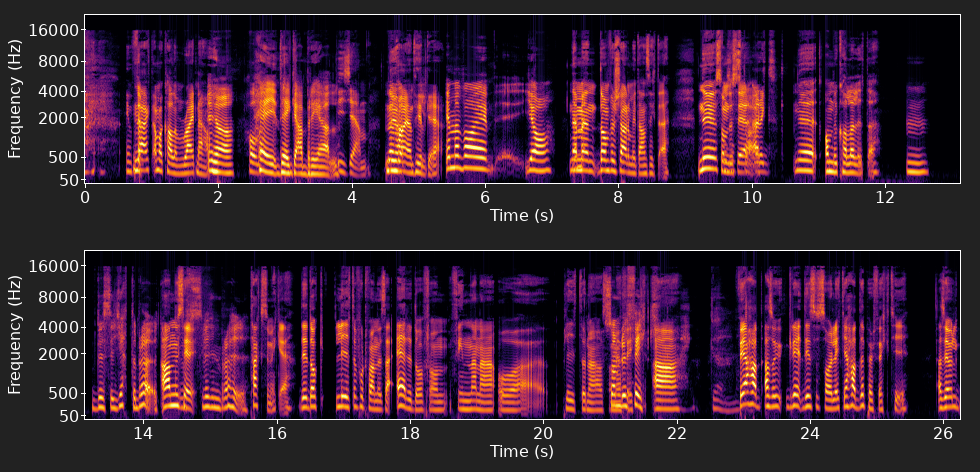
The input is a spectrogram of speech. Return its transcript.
In fact, I'm gonna call them right now. Ja. Hej, det är Gabrielle. Igen. Nej, Nu men- har jag en till grej. Ja men vad är... Ja. Nej men de förstörde mitt ansikte. Nu som du ser, är nu, om du kollar lite. Mm. Det ser jättebra ut. Ja, nu ser är. Svinbra hy. Tack så mycket. Det är dock lite fortfarande så här ärr då från finnarna och plitorna. Som, Som jag du fick. fick? Ja. För jag hade, alltså, det är så sorgligt, jag hade perfekt hy. Alltså jag vill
